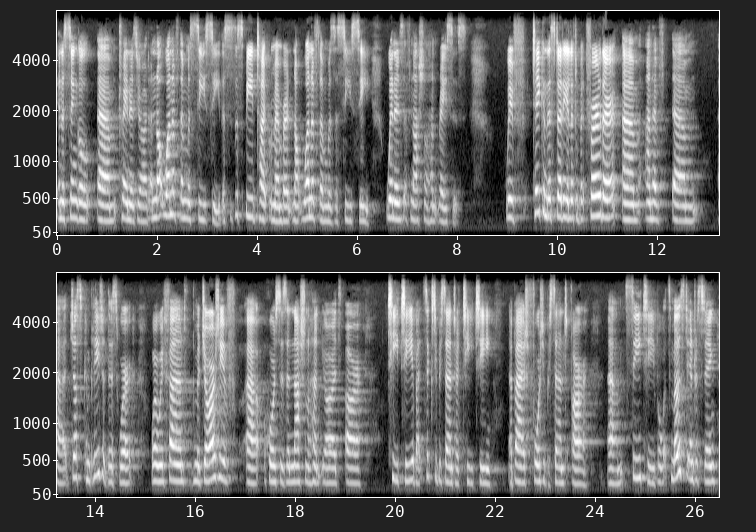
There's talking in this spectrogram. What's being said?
in a single um, trainer's yard, and not one of them was CC. This is the speed type, remember, not one of them was a CC, winners of national hunt races. We've taken this study a little bit further um, and have um, uh, just completed this work where we found the majority of uh, horses in national hunt yards are TT, about 60% are TT, about 40% are um, CT. But what's most interesting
